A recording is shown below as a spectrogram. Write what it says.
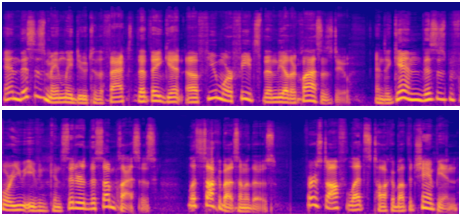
And this is mainly due to the fact that they get a few more feats than the other classes do. And again, this is before you even consider the subclasses. Let's talk about some of those. First off, let's talk about the champion.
